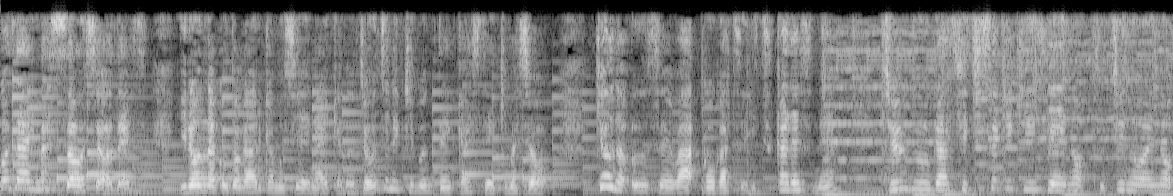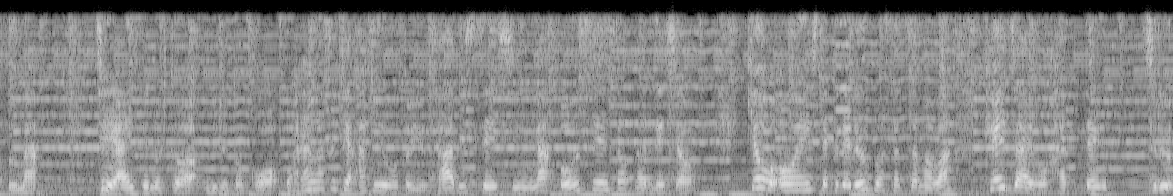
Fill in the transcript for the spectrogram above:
うございます。総称です。いろんなことがあるかもしれないけど上手に気分転換していきましょう。今日の運勢は5月5日ですね。中風が七石金星の土の絵の馬。つい相手の人は見るとこう笑わせてあげようというサービス精神が旺盛となるでしょう。今日応援してくれる菩薩様は経済を発展する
